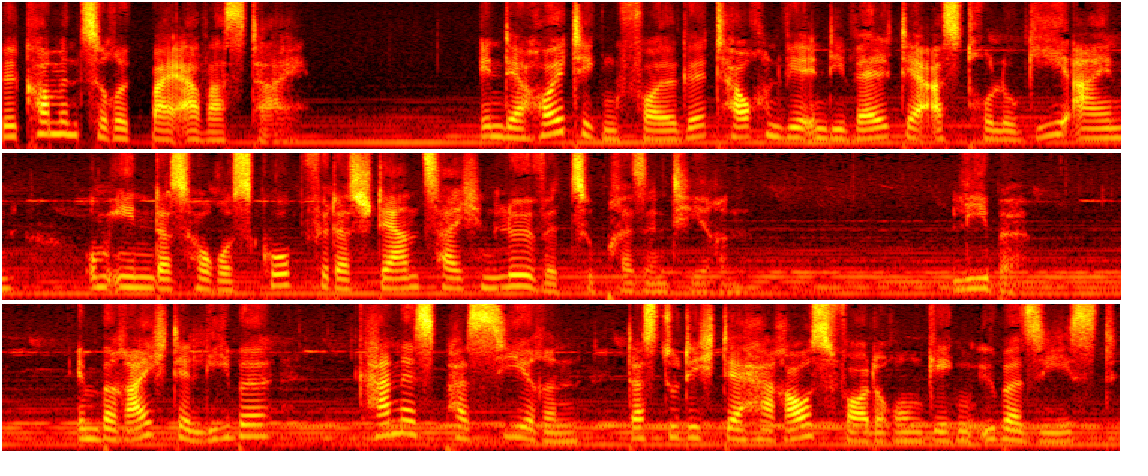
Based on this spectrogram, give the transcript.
Willkommen zurück bei Avastai. In der heutigen Folge tauchen wir in die Welt der Astrologie ein, um Ihnen das Horoskop für das Sternzeichen Löwe zu präsentieren. Liebe. Im Bereich der Liebe kann es passieren, dass du dich der Herausforderung gegenüber siehst,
